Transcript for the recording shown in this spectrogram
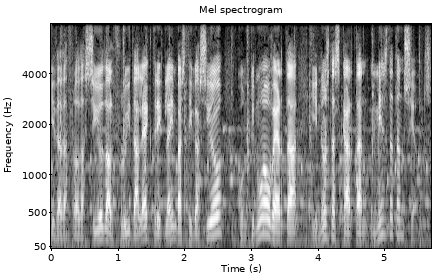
i de defraudació del fluid elèctric. La investigació continua oberta i no es descarten més detencions.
